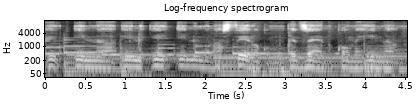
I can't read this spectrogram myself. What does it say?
in, in, in, in, un monastero comunque zen come in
